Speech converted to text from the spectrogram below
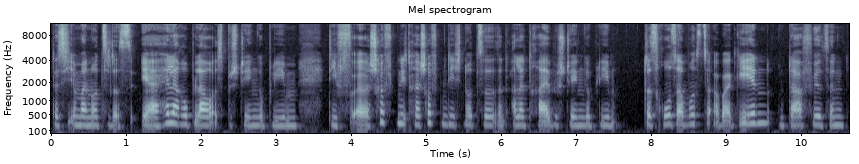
das ich immer nutze, das eher hellere Blau ist bestehen geblieben. Die äh, Schriften, die drei Schriften, die ich nutze, sind alle drei bestehen geblieben. Das rosa musste aber gehen und dafür sind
